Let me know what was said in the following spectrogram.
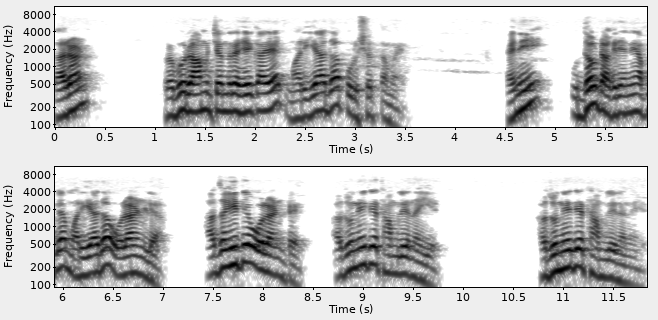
कारण प्रभू रामचंद्र हे काय आहेत? मर्यादा पुरुषोत्तम आहेत. यांनी उद्धव ठाकरे यांनी आपल्या मर्यादा ओलांडल्या. आजही ते ओलांडत आहेत. अजूनही ते थांबले नाही आहेत अजूनही ते थांबलेले नाही आहेत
